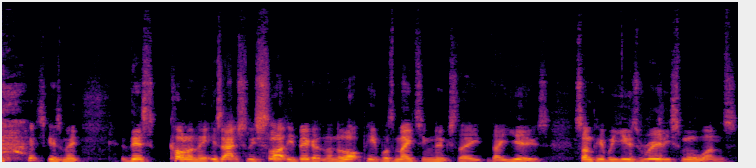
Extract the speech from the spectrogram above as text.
excuse me, this colony is actually slightly bigger than a lot of people's mating nucs they, they use. Some people use really small ones.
